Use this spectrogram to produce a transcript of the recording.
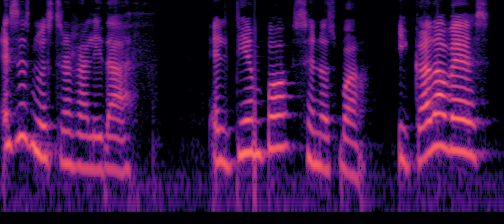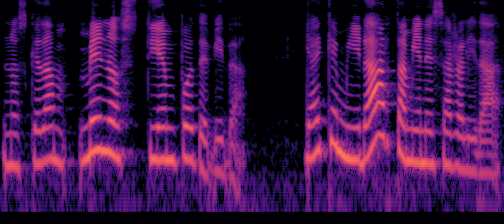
Esa es nuestra realidad. El tiempo se nos va y cada vez nos queda menos tiempo de vida. Y hay que mirar también esa realidad.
